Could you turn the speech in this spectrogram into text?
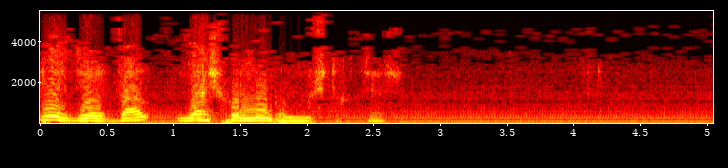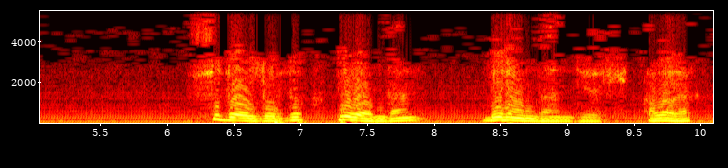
bir diyor dal yaş hurma bulmuştuk diyor su doldurduk bir ondan bir ondan diyor alarak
